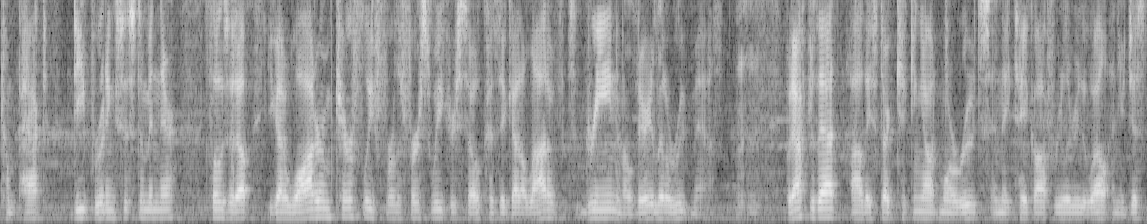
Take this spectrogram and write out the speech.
compact deep rooting system in there, close it up. You got to water them carefully for the first week or so because they've got a lot of green and a very little root mass. But after that, uh, they start kicking out more roots and they take off really, really well. And you just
